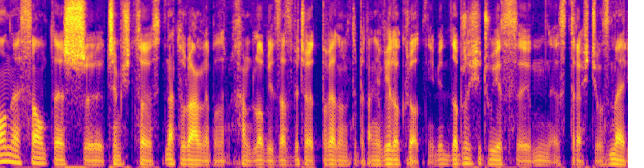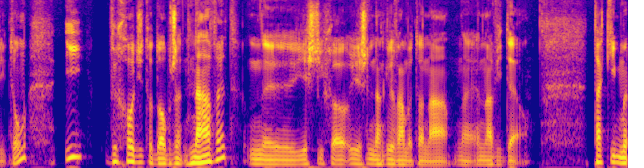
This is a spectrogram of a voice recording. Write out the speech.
One są też e, czymś, co jest naturalne, bo handlowiec zazwyczaj odpowiada na te pytania wielokrotnie, więc dobrze się czuje z, z treścią, z meritum i wychodzi to dobrze, nawet jeśli, jeśli nagrywamy to na, na wideo. Takim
